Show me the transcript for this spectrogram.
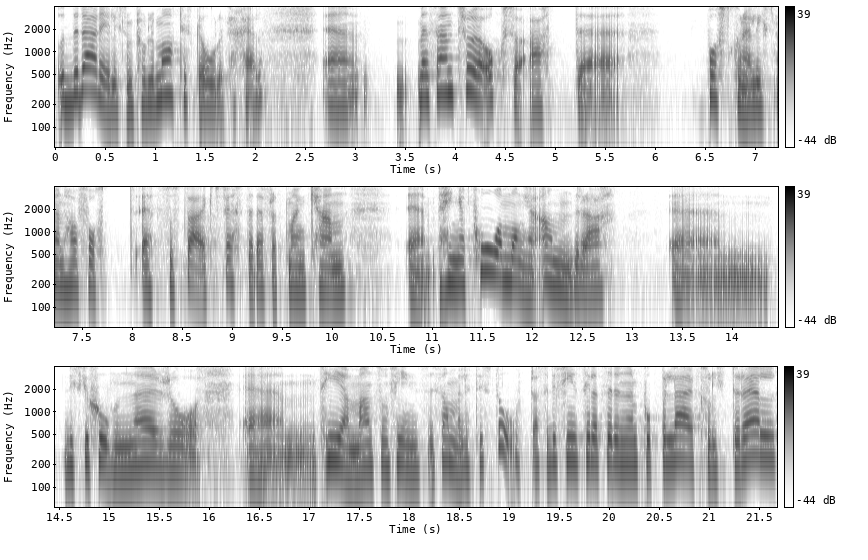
Och det där är liksom problematiska av olika skäl. Eh, men sen tror jag också att eh, postkolonialismen har fått ett så starkt fäste därför att man kan eh, hänga på många andra eh, diskussioner och eh, teman som finns i samhället i stort. Alltså det finns hela tiden en populärkulturell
